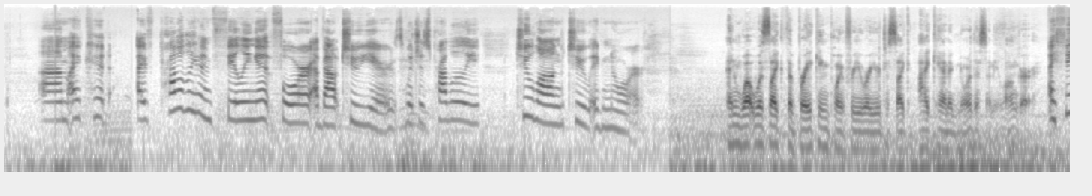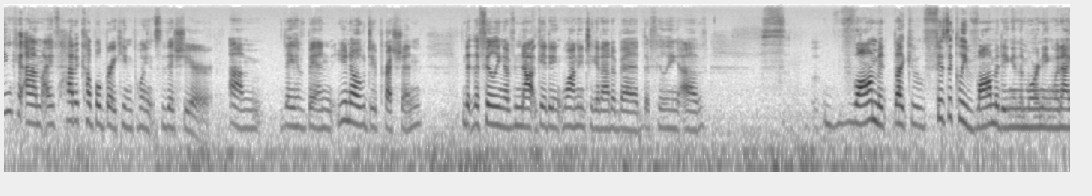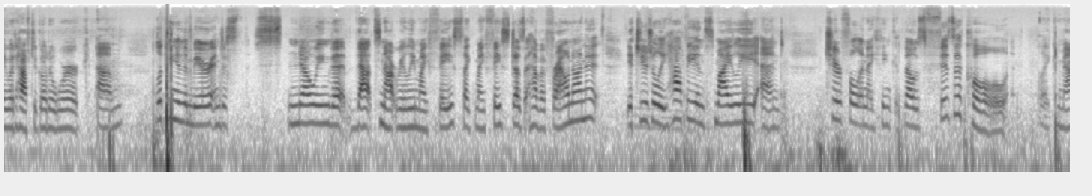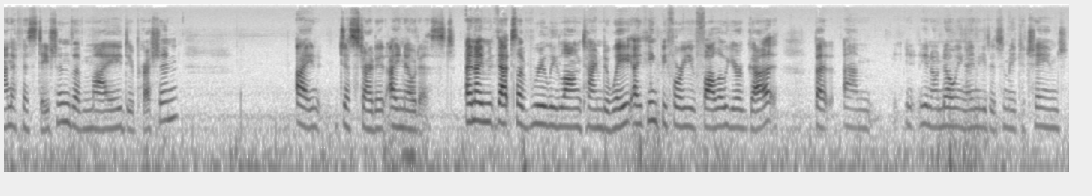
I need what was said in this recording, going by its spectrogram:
Um, I could. I've probably been feeling it for about two years, which is probably too long to ignore. And what was like the breaking point for you where you're just like, I can't ignore this any longer? I think um, I've had a couple breaking points this year. Um, they have been, you know, depression, the, feeling of not getting, wanting to get out of bed, the feeling of vomit, like physically vomiting in the morning when I would have to go to work. Um, looking in the mirror and just knowing that that's not really my face. Like my face doesn't have a frown on it. It's usually happy and smiley and cheerful. And I think those physical like manifestations of my depression, I just started. I noticed, and I'm that's a really long time to wait. I think before you follow your gut, but um, you know, knowing I needed to make a change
